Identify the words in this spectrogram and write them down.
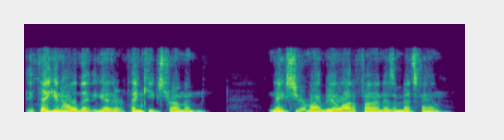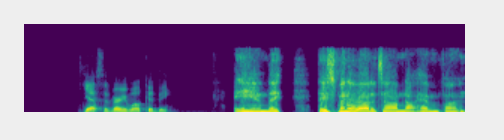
if they can hold that together, if they can keep Stroman, next year might be a lot of fun as a Mets fan. Yes, it very well could be. And they they spend a lot of time not having fun.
